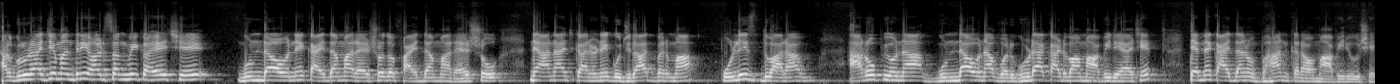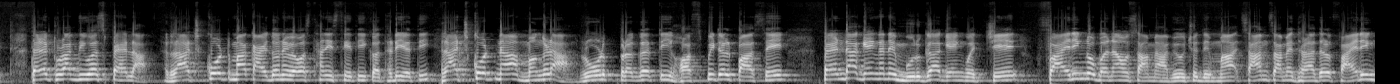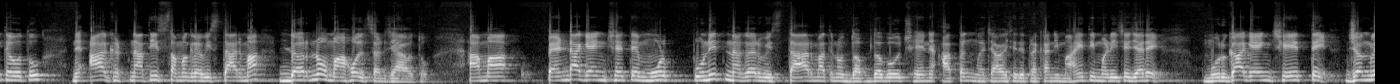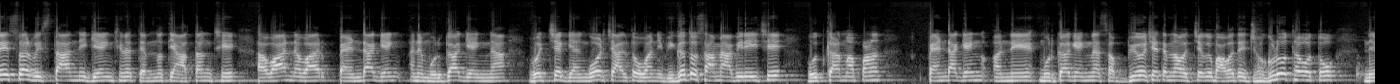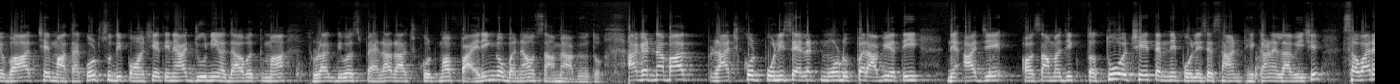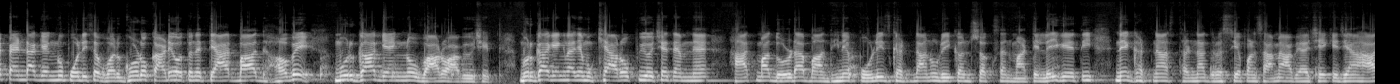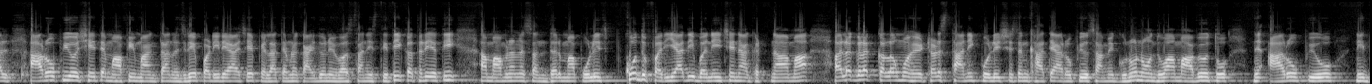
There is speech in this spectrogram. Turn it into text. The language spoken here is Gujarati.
હાલ ગૃહ રાજ્યમંત્રી હર્ષ સંઘવી કહે છે, ગુંડાઓને કાયદામાં રહેશો તો ફાયદામાં રહેશો ને આના જ કારણે ગુજરાતભરમાં પોલીસ દ્વારા આરોપીઓના ગુંડાઓના વરઘોડા કાઢવામાં આવી રહ્યા છે. તેમને કાયદાનું ભાન કરાવવામાં આવી રહ્યું છે. ત્યારે થોડાક દિવસ પહેલા રાજકોટમાં કાયદો અને વ્યવસ્થાની સ્થિતિ કથળી હતી. રાજકોટના મંગળા રોડ પ્રગતિ હોસ્પિટલ પાસે પેન્ડા ગેંગ અને મુર્ગા ગેંગ વચ્ચે ફાયરિંગનો બનાવ સામે આવ્યો છે. તેમાં સામ સામે ધડાધડ ફાયરિંગ થયું હતું ને આ ઘટનાથી સમગ્ર વિસ્તારમાં ડરનો માહોલ સર્જાયો હતો. આમાં પેન્ડા ગેંગ છે તે મૂળ પુનિતનગર વિસ્તારમાં તેનો દબદબો છે અને આતંક મચાવે છે તે પ્રકારની માહિતી મળી છે. જ્યારે મુર્ગા ગેંગ છે તે જંગલેશ્વર વિસ્તારની ગેંગ છે ને તેમનો ત્યાં આતંક છે. અવારનવાર પેન્ડા ગેંગ અને મુર્ગા ગેંગના વચ્ચે ગેંગવોર ચાલતો હોવાની વિગતો સામે આવી રહી છે. ભૂતકાળમાં પણ પેન્ડા ગેંગ અને મુર્ગા ગેંગના સભ્યો છે, તેમના વચ્ચે કોઈ બાબતે ઝઘડો થયો હતો ને વાત છે માથાકોટ સુધી પહોંચી હતી અને આ જૂની અદાવતમાં થોડાક દિવસ પહેલા રાજકોટમાં ફાયરિંગનો બનાવ સામે આવ્યો હતો. આ ઘટના બાદ રાજકોટ પોલીસે એલર્ટ મોડ ઉપર આવી હતી ને આ જે અસામાજિક તત્વો છે, તેમની પોલીસે સાન ઠેકાણે લાવી છે. સવારે પેન્ડા ગેંગનું પોલીસે વરઘોડો કાઢ્યો હતો ને ત્યારબાદ હવે મુર્ગા ગેંગનો વારો આવ્યો છે. મુર્ગા ગેંગના જે મુખ્ય આરોપીઓ છે, તેમને હાથમાં દોરડા બાંધીને પોલીસ ઘટનાનું રિકન્સ્ટ્રક્શન માટે લઈ ગઈ હતી ને ઘટના સ્થળના દ્રશ્ય પણ સામે આવ્યા છે કે જ્યાં હાલ આરોપીઓ છે તે માફી માંગતા નજરે પડી રહ્યા છે. પહેલા તેમણે કાયદો અને વ્યવસ્થાની સ્થિતિ કથળી હતી. આ મામલાના સંદર્ભમાં પોલીસ ખુદ ફરિયાદી બની છે અને આ ઘટનામાં અલગ અલગ કલમો હેઠળ સ્થાનિક પોલીસ સ્ટેશન ખાતે આરોપીઓ સામે ગુનો નોંધવામાં આવ્યો હતો ને આરોપીઓની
